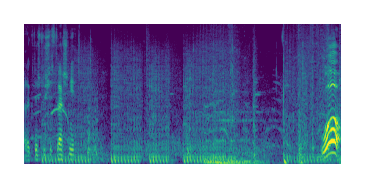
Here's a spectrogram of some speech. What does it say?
Ale ktoś tu się strasznie... Ło!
